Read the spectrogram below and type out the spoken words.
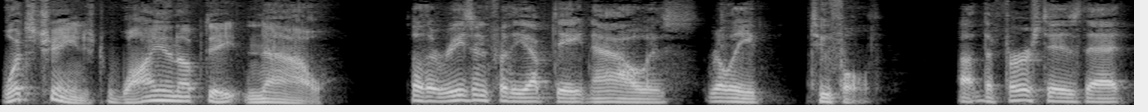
What's changed? Why an update now? So the reason for the update now is really twofold. Uh, the first is that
